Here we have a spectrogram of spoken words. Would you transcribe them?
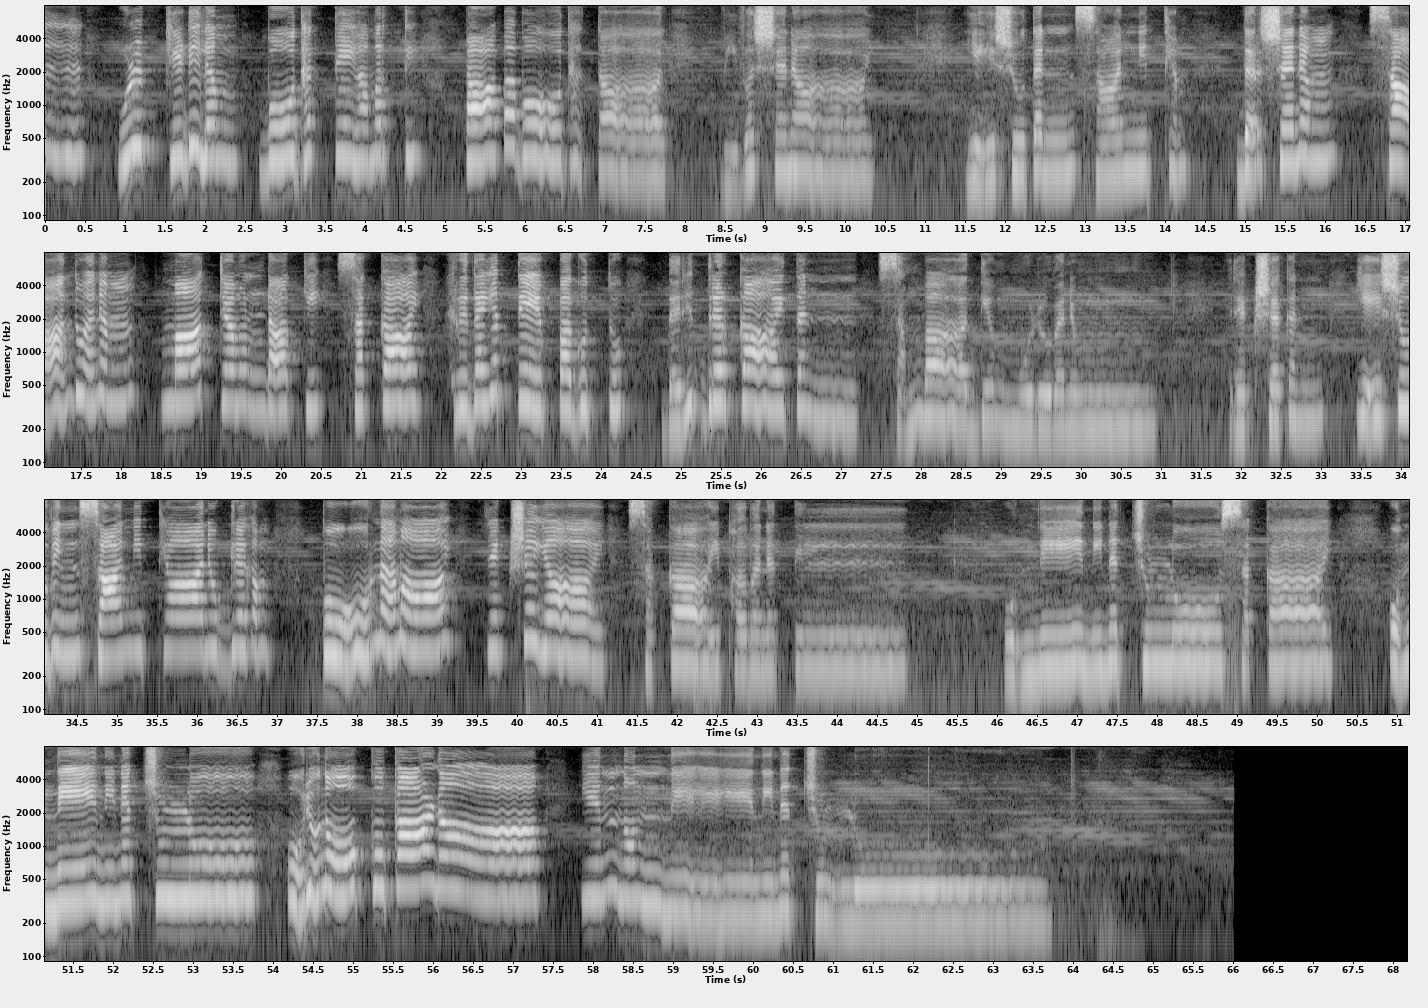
ഉൾക്കിടിലം ബോധത്തെ അമർത്തി പാപബോധത്താൽ വിവശനായി. യേശു തൻ സാന്നിധ്യം ദർശനം സാന്ത്വനം മാറ്റമുണ്ടാക്കി സക്കായ് ഹൃദയത്തെ പകുത്തു ദരിദ്രർക്കായി തൻ സമ്പാദ്യം മുഴുവനും. രക്ഷകൻ യേശുവിൻ സാന്നിധ്യാനുഗ്രഹം പൂർണമായി രക്ഷയായി സക്കായി ഭവനത്തിൽ. ഒന്നേ നിനച്ചുള്ളൂ സക്കായ് ഒന്നേ നിനച്ചുള്ളൂ. ഒരു നോക്കു കാണാം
